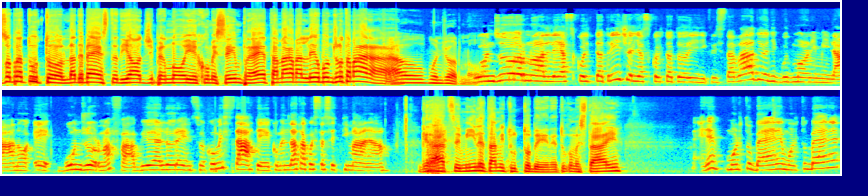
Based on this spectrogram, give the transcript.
soprattutto la the best di oggi per noi, e come sempre, è Tamara Malleo. Buongiorno Tamara. Ciao, buongiorno. Buongiorno alle ascoltatrici e agli ascoltatori di Crystal Radio e di Good Morning Milano e buongiorno a Fabio e a Lorenzo. Come state? Come è andata questa settimana? Grazie mille Tami, tutto bene. Tu come stai? Bene, molto bene, molto bene.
